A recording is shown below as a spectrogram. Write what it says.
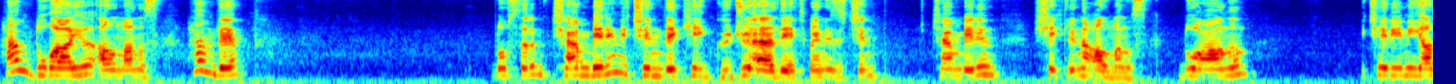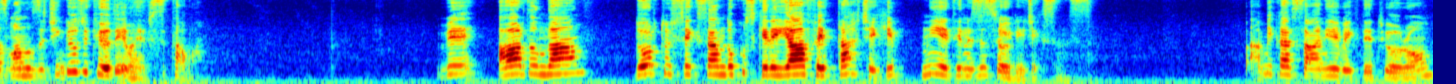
Hem duayı almanız hem de dostlarım çemberin içindeki gücü elde etmeniz için çemberin şeklini almanız, duanın içeriğini yazmanız için gözüküyor değil mi hepsi? Tamam. Ve ardından 489 kere Ya Fettah çekip niyetinizi söyleyeceksiniz. Ben birkaç saniye bekletiyorum.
